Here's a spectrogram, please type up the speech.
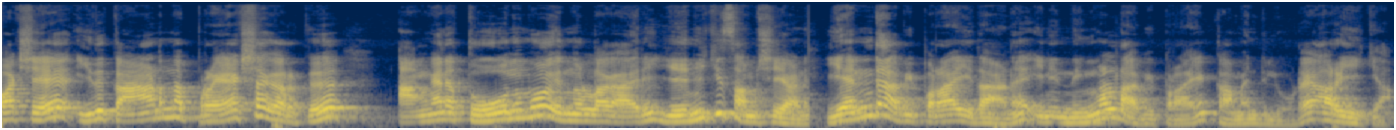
പക്ഷേ ഇത് കാണുന്ന പ്രേക്ഷകർക്ക് അങ്ങനെ തോന്നുമോ എന്നുള്ള കാര്യം എനിക്ക് സംശയമാണ്. എന്റെ അഭിപ്രായം ഇതാണ്. ഇനി നിങ്ങളുടെ അഭിപ്രായം കമന്റിലൂടെ അറിയിക്കാം.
